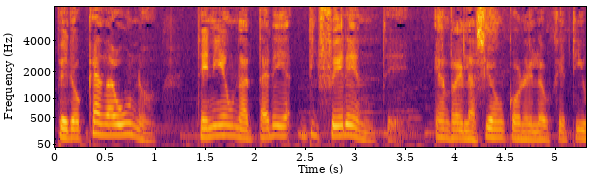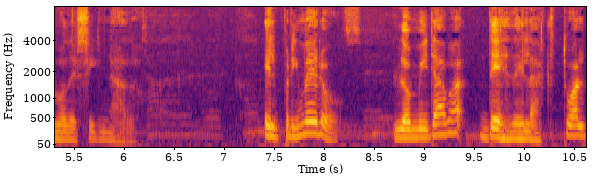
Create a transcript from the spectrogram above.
pero cada uno tenía una tarea diferente en relación con el objetivo designado. El primero lo miraba desde la actual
